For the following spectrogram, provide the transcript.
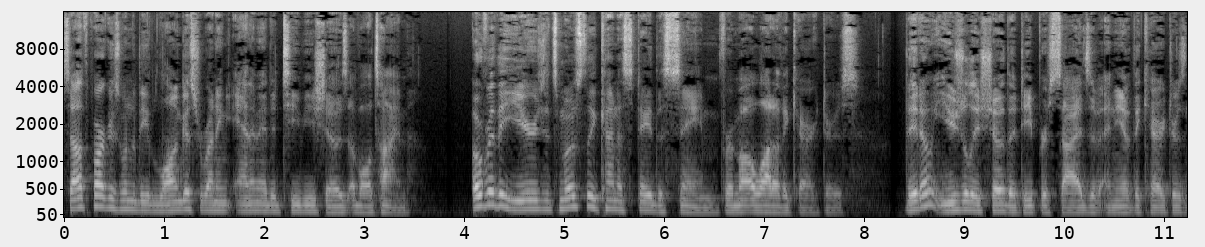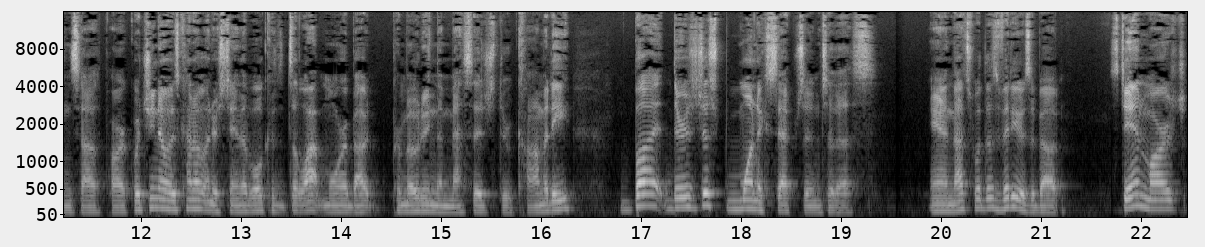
South Park is one of the longest running animated TV shows of all time. Over the years, it's mostly kind of stayed the same for a lot of the characters. They don't usually show the deeper sides of any of the characters in South Park, which you know is kind of understandable because it's a lot more about promoting the message through comedy. But there's just one exception to this. And that's what this video is about. Stan Marsh,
